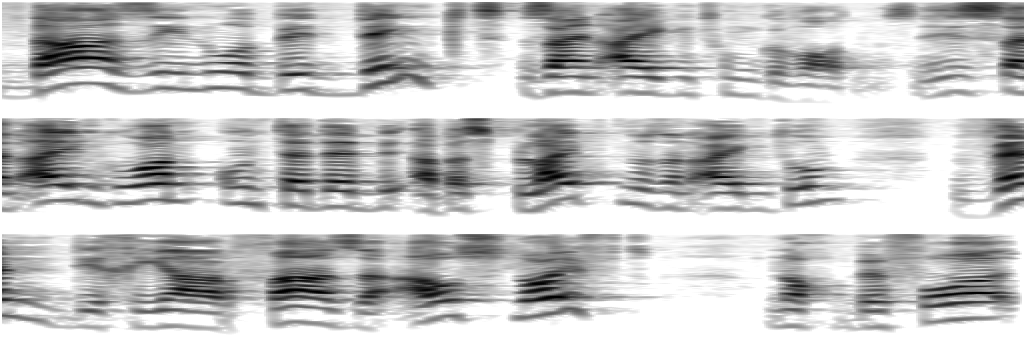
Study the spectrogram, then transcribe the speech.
Da sie nur bedingt sein Eigentum geworden ist. Sie ist sein Eigentum geworden, unter der, aber es bleibt nur sein Eigentum, wenn die Khiyar-Phase ausläuft, noch bevor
